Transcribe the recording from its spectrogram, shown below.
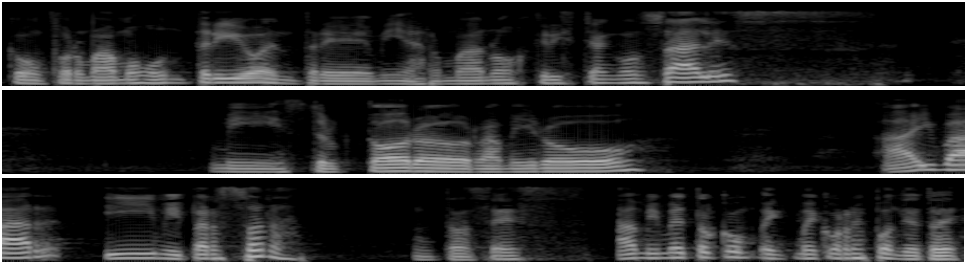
conformamos un trío entre mis hermanos Cristian González, mi instructor Ramiro Aybar y mi persona. Entonces, a mí me tocó, me, correspondió. Entonces,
